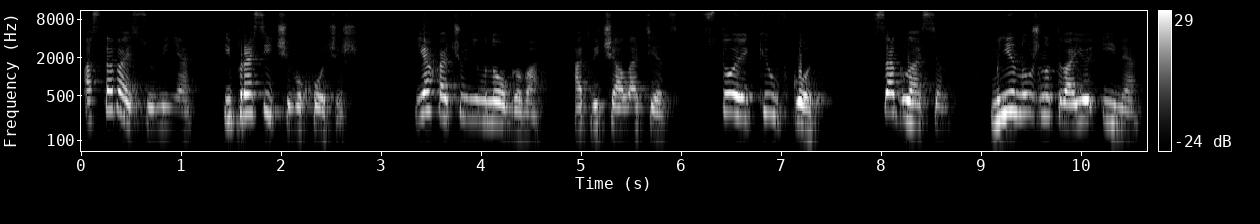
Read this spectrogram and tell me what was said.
Оставайся у меня и проси, чего хочешь. Я хочу немногого, отвечал отец. Сто кю в год. Согласен. Мне нужно твое имя.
